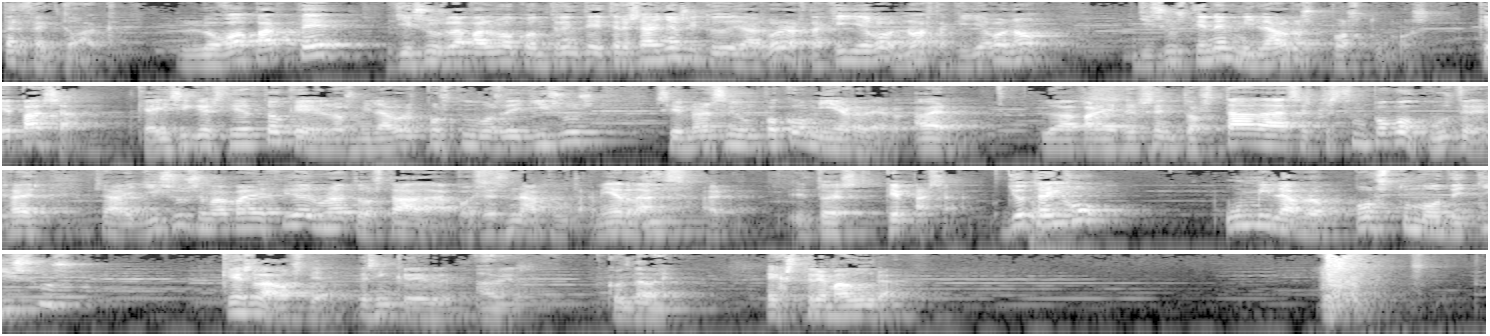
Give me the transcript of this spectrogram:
perfecto, Ak. Luego, aparte, Jesús la palmó con 33 años y tú dirás, bueno, hasta aquí llegó. No, hasta aquí llegó no. Jesús tiene milagros póstumos. ¿Qué pasa? Que ahí sí que es cierto que los milagros póstumos de Jesús siempre han sido un poco mierder. A ver, lo de aparecerse en tostadas, es que es un poco cutre, ¿sabes? O sea, Jesús se me ha aparecido en una tostada, pues es una puta mierda. Ver, entonces, ¿qué pasa? Yo traigo un milagro póstumo de Jesús que es la hostia, es increíble. A ver, cuéntame. Extremadura.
